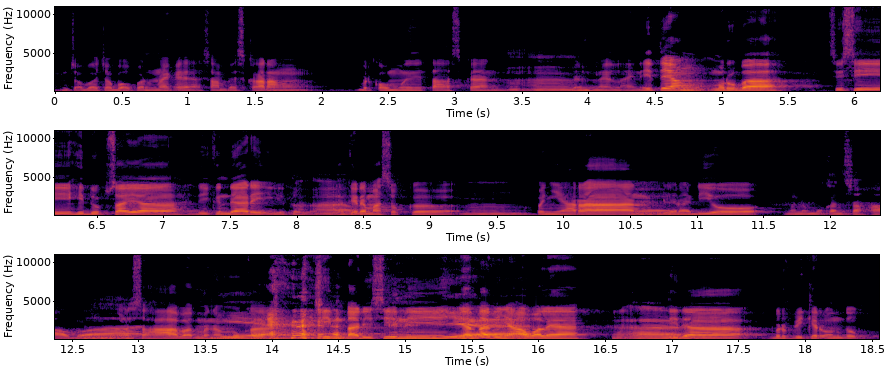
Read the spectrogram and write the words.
mencoba-coba open mic ya sampai sekarang berkomunitas kan Mm-mm. dan lain-lain. Itu yang merubah sisi hidup saya di Kendari gitu. Ah. Akhirnya masuk ke Hmm. penyiaran di radio, Menemukan sahabat. menemukan sahabat, menemukan Iya. cinta di sini Iya. yang tadinya awalnya Heeh. tidak berpikir untuk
